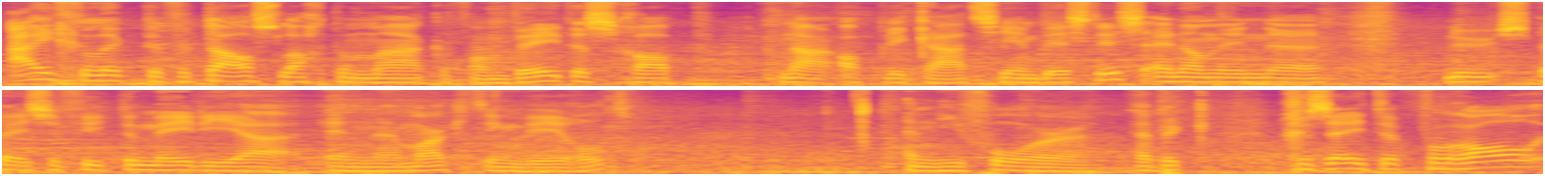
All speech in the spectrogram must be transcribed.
eigenlijk de vertaalslag te maken van wetenschap naar applicatie en business. En dan in eh, nu specifiek de media- en eh, marketingwereld. En hiervoor heb ik gezeten vooral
